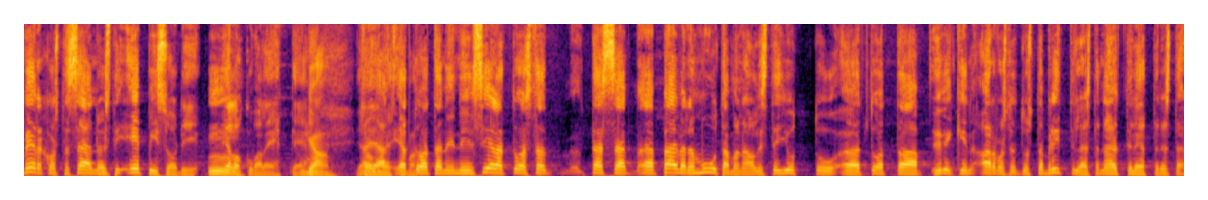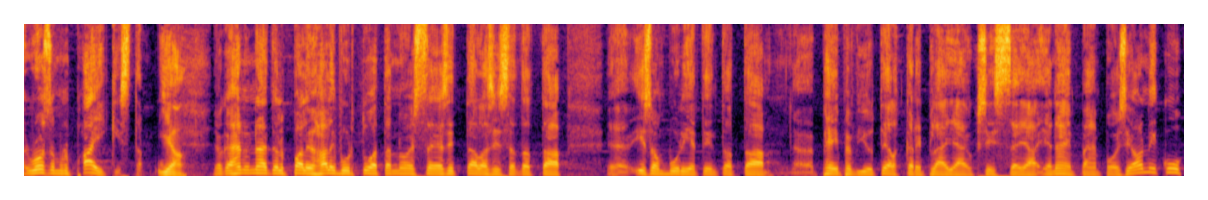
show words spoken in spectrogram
verkosta säännöllisesti episodi mm. elokuvalehteä. Ja, ja, ja loistavaa. tuota, niin, niin siellä tuosta tässä ää, päivänä muutamana oli sitten juttu ää, tuota, hyvinkin arvostetusta brittiläistä näyttelijättänestä Rosamund Pikeista. Joo. joka hän on näytellyt paljon Hollywood-tuotannoissa ja sitten tällaisissa tota, eh, ison budjetin tota, eh, pay-per-view-telkkaripläjäyksissä ja, ja näin päin pois. Ja on niinku,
